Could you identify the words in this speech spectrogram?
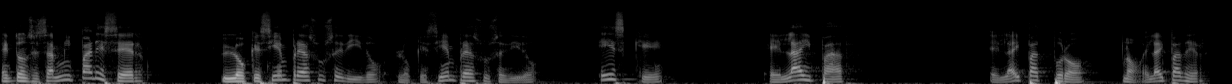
Entonces, a mi parecer, lo que siempre ha sucedido, lo que siempre ha sucedido es que el iPad, el iPad Pro, no, el iPad Air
